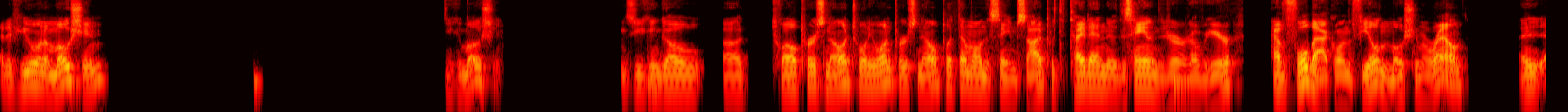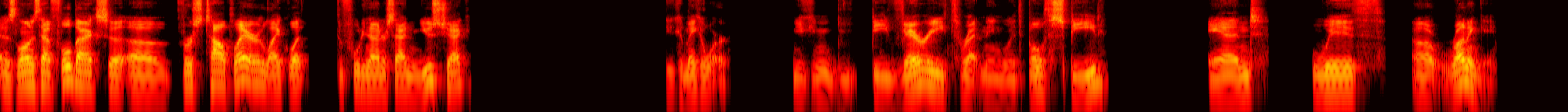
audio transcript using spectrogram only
And if you want to motion, you can motion. And so you can go uh, 12 personnel or 21 personnel, put them on the same side, put the tight end with his hand in the dirt over here, have a fullback on the field and motion him around. And as long as that fullback's a, a versatile player, like what the 49ers had in Juszczyk, you can make it work. You can be very threatening with both speed and with uh, running game.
